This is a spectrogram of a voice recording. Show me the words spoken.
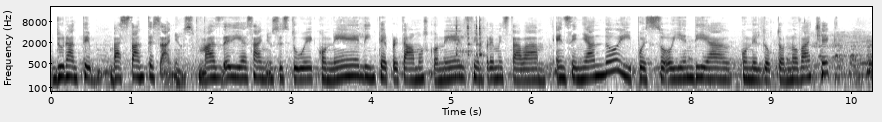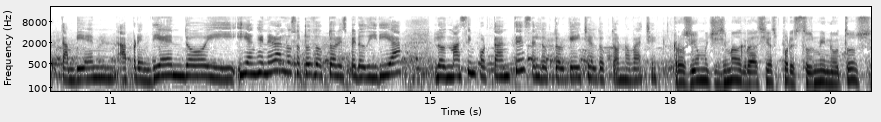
durante bastantes años. Más de 10 años estuve con él, interpretábamos con él, siempre me estaba enseñando y pues hoy en día con el doctor Novacek también aprendiendo y, y, en general los otros doctores, pero diría los más importantes, el doctor Gage y el doctor Novacek. Rocío, muchísimas gracias por estos minutos.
